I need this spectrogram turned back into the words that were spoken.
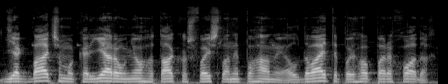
як бачимо, кар'єра у нього також вийшла непоганою, але давайте по його переходах.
